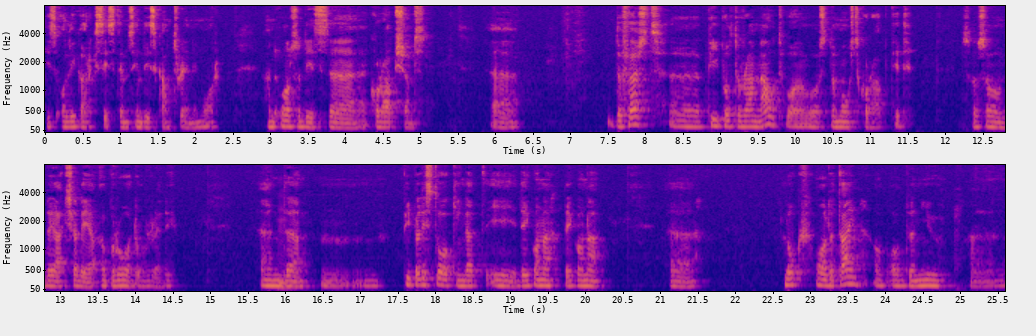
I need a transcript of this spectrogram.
these oligarch systems in this country anymore. And also these uh, corruptions. the first people to run out was the most corrupted so, so they actually are abroad already. And mm. uh, people is talking that they're gonna they're gonna uh, look all the time of, of the new uh,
